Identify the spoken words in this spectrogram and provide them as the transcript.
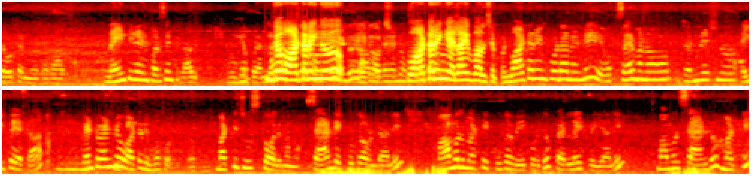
డౌట్ అన్నమాట రాదు. నైంటీ నైన్ పర్సెంట్ రాదు. ఇంకా వాటరింగ్ వాటరింగ్ ఎలా ఇవ్వాలి చెప్పండి? వాటరింగ్ కూడానండి ఒకసారి మనం జర్మినేషన్ అయిపోయాక వెంట వెంటనే వాటర్ ఇవ్వకూడదు. మట్టి చూసుకోవాలి మనం. శాండ్ ఎక్కువగా ఉండాలి. మామూలు మట్టి ఎక్కువగా వేయకూడదు. పెర్లైట్ వేయాలి. మామూలు శాండ్ మట్టి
